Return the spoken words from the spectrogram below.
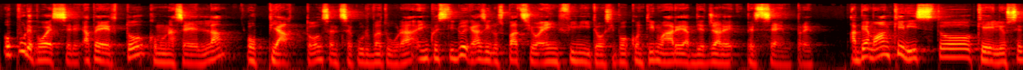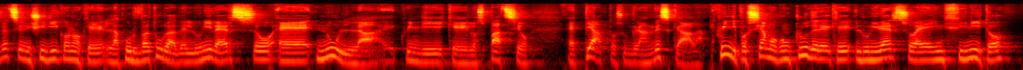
Oppure può essere aperto come una sella o piatto senza curvatura e in questi due casi lo spazio è infinito, si può continuare a viaggiare per sempre. Abbiamo anche visto che le osservazioni ci dicono che la curvatura dell'universo è nulla e quindi che lo spazio è piatto su grande scala. Quindi possiamo concludere che l'universo è infinito?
